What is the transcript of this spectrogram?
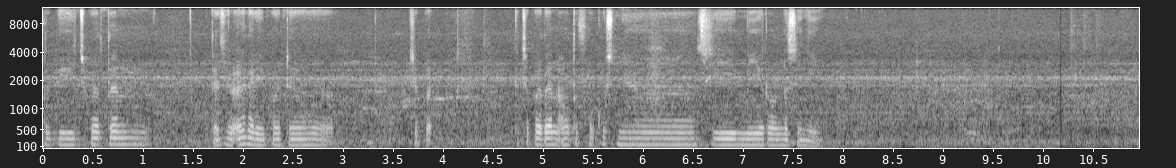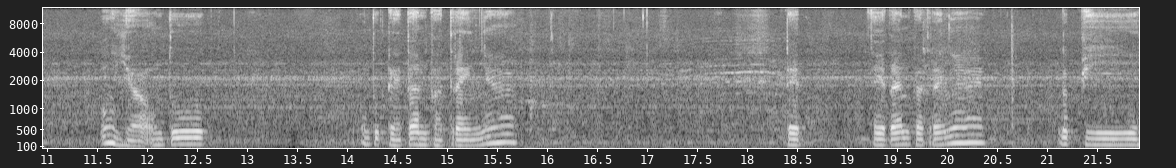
lebih cepatan DSLR daripada cepat kecepatan autofokusnya si mirrorless ini. Oh ya untuk untuk daya baterainya daya tahan baterainya lebih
